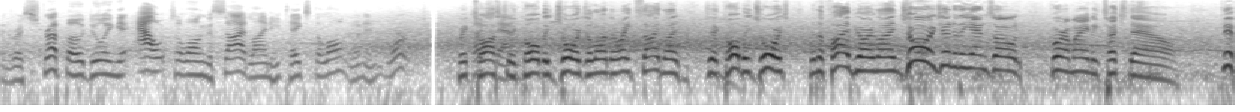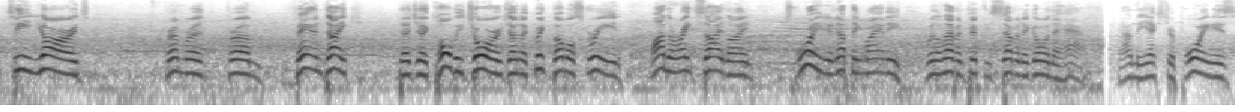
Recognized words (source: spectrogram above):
and Restrepo doing the outs along the sideline. He takes the long one and it worked. Quick Touchdown. toss to Jacoby George along the right sideline. Jacoby George to the five yard line. George into the end zone for a Miami touchdown. 15 yards from, from Van Dyke to Jacoby George on a quick bubble screen on the right sideline. 20 to nothing Miami with 11.57 to go in the half. And the extra point is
